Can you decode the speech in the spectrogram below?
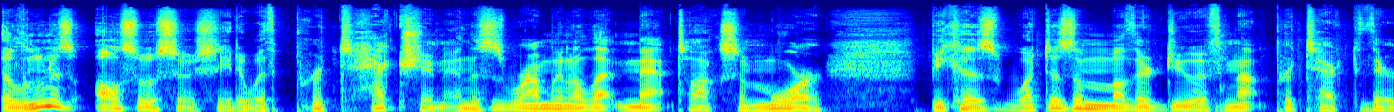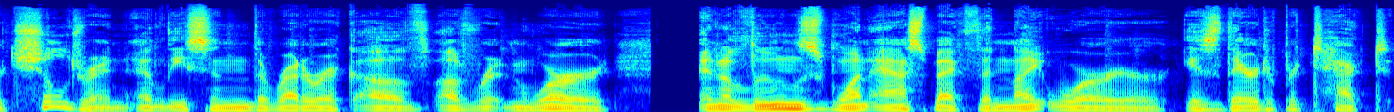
Elune is also associated with protection, and this is where I'm going to let Matt talk some more, because what does a mother do if not protect their children, at least in the rhetoric of, of written word? And Elune's one aspect, the Night Warrior, is there to protect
